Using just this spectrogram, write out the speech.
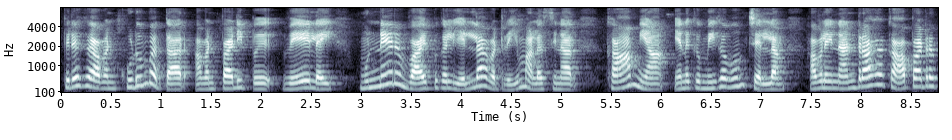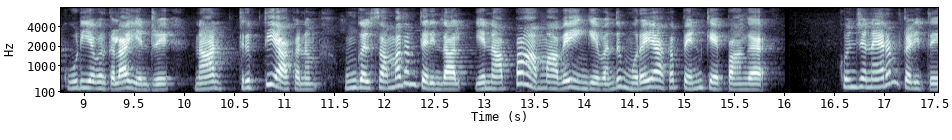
பிறகு அவன் குடும்பத்தார் அவன் படிப்பு வேலை முன்னேறும் வாய்ப்புகள் எல்லாவற்றையும் அலசினார். காம்யா எனக்கு மிகவும் செல்லம். அவளை நன்றாக காப்பாற்றக்கூடியவர்களா என்று நான் திருப்தியாகணும். உங்கள் சம்மதம் தெரிந்தால் என் அப்பா அம்மாவே இங்கே வந்து முறையாக பெண் கேட்பாங்க. கொஞ்ச நேரம் கழித்து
